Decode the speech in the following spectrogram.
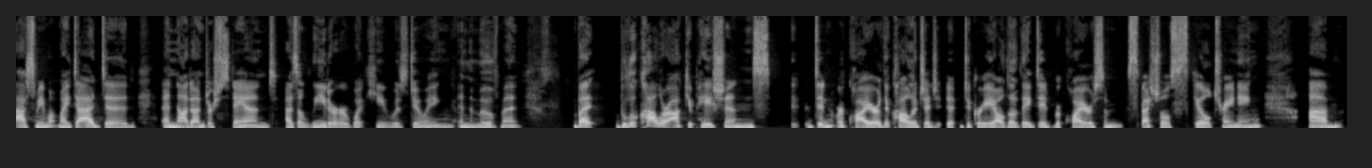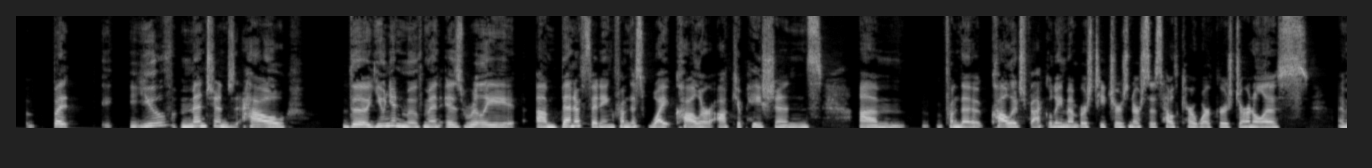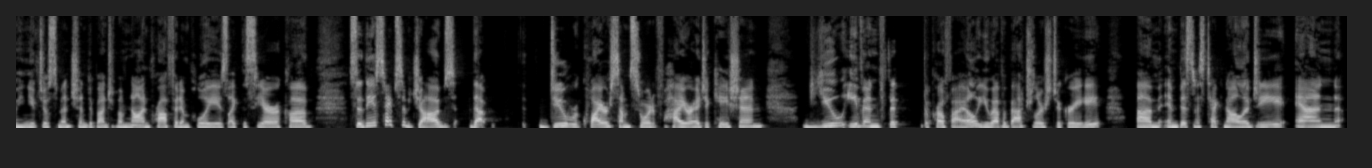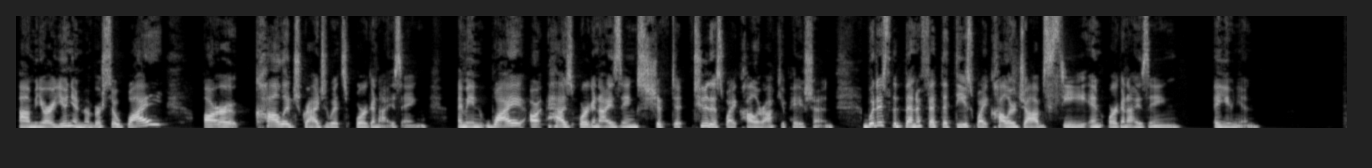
ask me what my dad did and not understand as a leader what he was doing in the movement. But blue collar occupations didn't require the college edu- degree, although they did require some special skill training. Um, but you've mentioned how the union movement is really um, benefiting from this white collar occupations um, from the college faculty members, teachers, nurses, healthcare workers, journalists. I mean, you've just mentioned a bunch of them, nonprofit employees like the Sierra Club. So these types of jobs that do require some sort of higher education, you even fit the profile. You have a bachelor's degree um, in business technology, and um, you're a union member. So why are college graduates organizing? I mean, why are, has organizing shifted to this white collar occupation? What is the benefit that these white collar jobs see in organizing a union?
